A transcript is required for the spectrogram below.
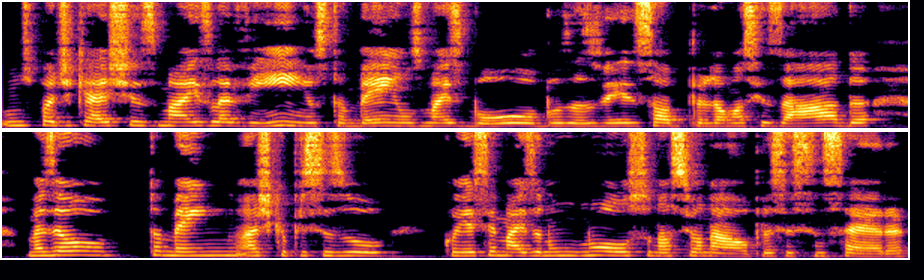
uns podcasts mais levinhos também, uns mais bobos, às vezes, só pra dar uma risada. Mas eu também acho que eu preciso conhecer mais. Eu não, não ouço nacional, pra ser sincera.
